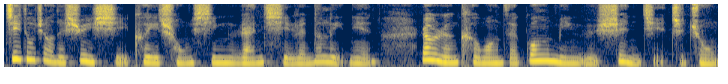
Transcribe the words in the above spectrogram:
基督教的讯息可以重新燃起人的理念，让人渴望在光明与圣洁之中。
